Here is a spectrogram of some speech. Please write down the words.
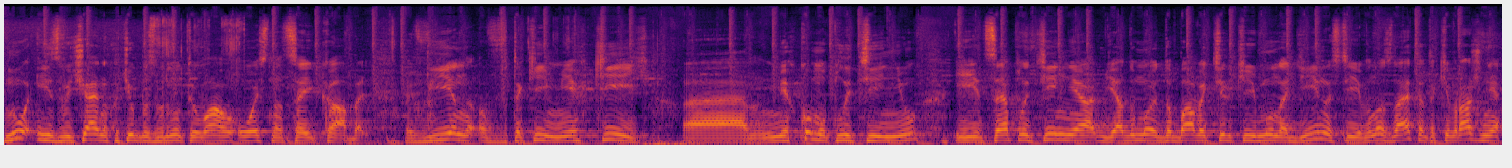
Ну і звичайно хотів би звернути увагу ось на цей кабель. Він в такій м'якій, е, м'якому плетінню, і це плетіння, я думаю, додавить тільки йому надійності. І воно, знаєте, таке враження,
